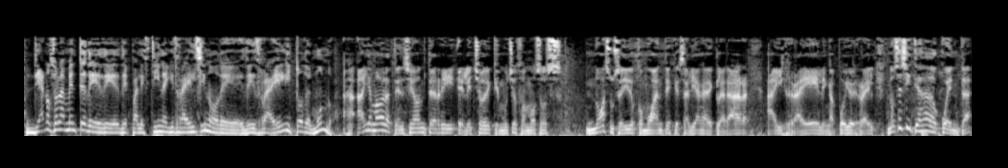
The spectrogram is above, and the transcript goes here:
ya no solamente de, de, de Palestina y Israel, sino de, de Israel y todo el mundo. Ha llamado la atención, Terry, el hecho de que muchos famosos no ha sucedido como antes que salían a declarar a Israel en apoyo a Israel. No sé si te has dado cuenta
